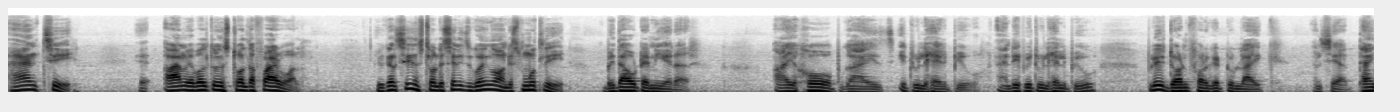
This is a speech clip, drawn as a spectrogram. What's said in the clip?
And see i am able to install the firewall. You can see installation is going on smoothly without any error. I hope guys it will help you. And if it will help you please don't forget to like and share. Thank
